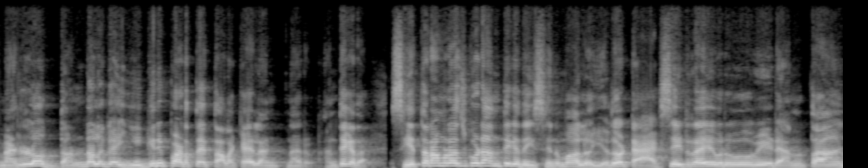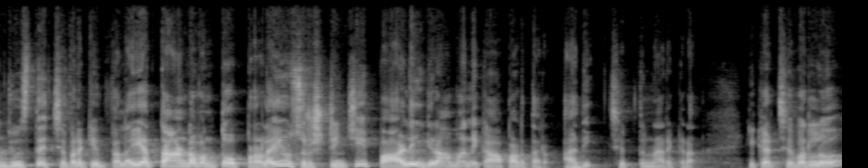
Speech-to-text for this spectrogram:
మెడలో దండలుగా ఎగిరి పడతాయి తలకాయలు అంటున్నారు. అంతే కదా? సీతారామరాజు కూడా అంతే కదా ఈ సినిమాలో. ఏదో టాక్సీ డ్రైవరు వీడెంత అని చూస్తే చివరికి విలయ తాండవంతో ప్రళయం సృష్టించి పాళీ గ్రామాన్ని కాపాడతారు. అది చెప్తున్నారు ఇక్కడ. ఇక చివరిలో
